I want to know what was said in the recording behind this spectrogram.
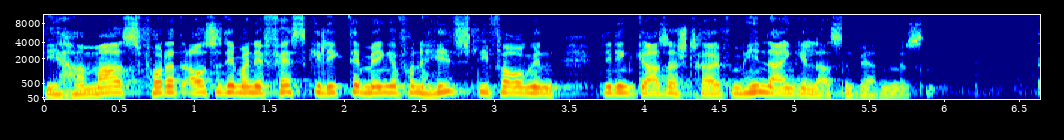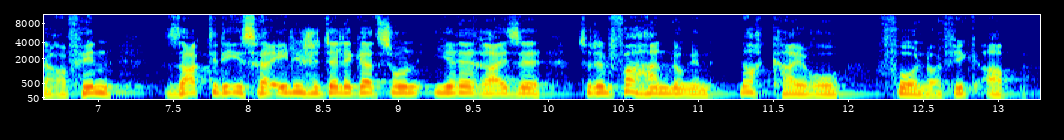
Die Hamas fordert außerdem eine festgelegte Menge von Hilfslieferungen, die in den Gazastreifen hineingelassen werden müssen. Daraufhin sagte die israelische Delegation ihre Reise zu den Verhandlungen nach Kairo vorläufig ab.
